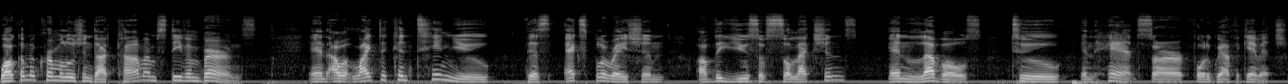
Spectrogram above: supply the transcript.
Welcome to Chromeallusion.com. I'm Stephen Burns, and I would like to continue this exploration of the use of selections and levels to enhance our photographic image.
